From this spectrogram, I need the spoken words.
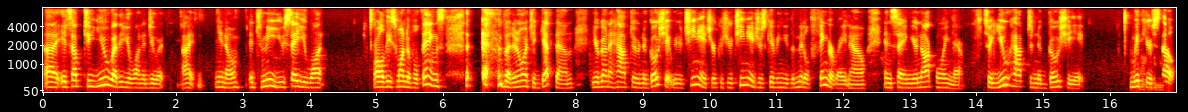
Uh, it's up to you whether you want to do it. I, you know, to me, you say you want all these wonderful things but in order to get them you're going to have to negotiate with your teenager because your teenager is giving you the middle finger right now and saying you're not going there so you have to negotiate with mm-hmm. yourself.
